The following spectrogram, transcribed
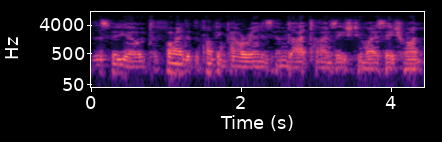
this video to find that the pumping power in is m dot times h2 minus h1,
